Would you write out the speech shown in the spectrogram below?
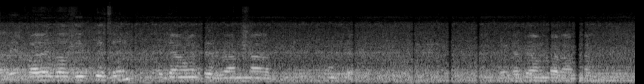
আর এবারে যা দেখতেছেন, এটা আমাদের রান্নার পুকুর। এটাতে আমরা রান্না করি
